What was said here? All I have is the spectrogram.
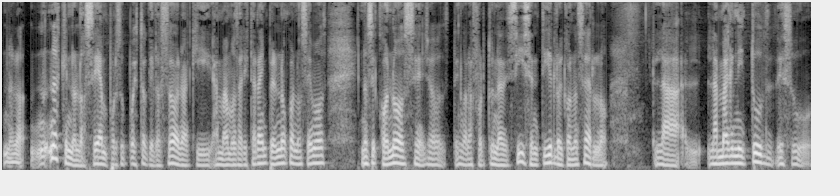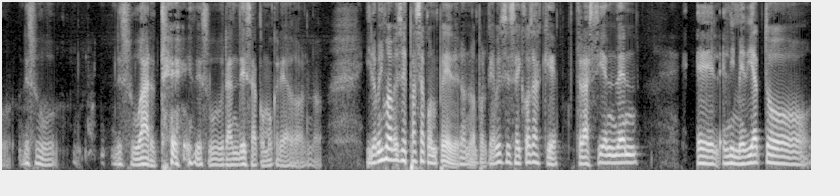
no, no es que no lo sean, por supuesto que lo son. Aquí amamos a Aristarain, pero no conocemos, no se conoce. Yo tengo la fortuna de sí sentirlo y conocerlo. La, la magnitud de su, de su de su arte y de su grandeza como creador, ¿no? Y lo mismo a veces pasa con Pedro, ¿no? Porque a veces hay cosas que trascienden el, el, inmediato,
